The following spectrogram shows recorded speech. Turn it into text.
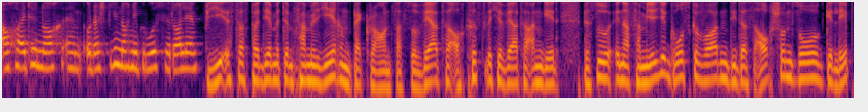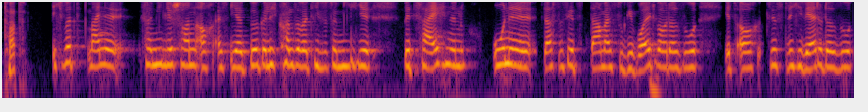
auch heute noch ähm, oder spielen noch eine große Rolle. Wie ist das bei dir mit dem familiären Background, was so Werte, auch christliche Werte angeht? Bist du in einer Familie groß geworden, die das auch schon so gelebt hat? Ich würde meine Familie schon auch als eher bürgerlich-konservative Familie bezeichnen ohne dass das jetzt damals so gewollt war oder so, jetzt auch christliche Werte oder so.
